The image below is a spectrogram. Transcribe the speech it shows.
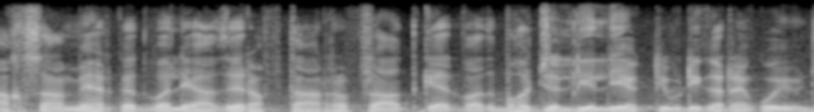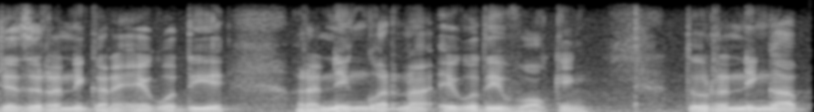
अकसाम हरकत व लिहाज रफ्तार। रफ्तार के अतबार बहुत जल्दी जल्दी एक्टिविटी कर रहे हैं, कोई जैसे रनिंग करें, एक होती है रनिंग करना एक होती है वॉकिंग तो रनिंग आप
